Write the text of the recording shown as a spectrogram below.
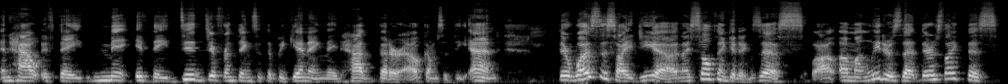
and how if they if they did different things at the beginning they'd have better outcomes at the end. There was this idea and i still think it exists uh, among leaders that there's like this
